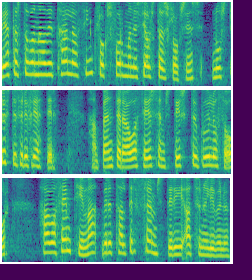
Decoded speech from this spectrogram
Fréttastofa náði tala af þingflokksformanni sjálfstæðisflokksins nú stuttu fyrir fréttir. Hann bendir á að þeir sem styrtu Guðlug Þór hafa á þeim tíma verið taldir fremstir í atvinnulífinu.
